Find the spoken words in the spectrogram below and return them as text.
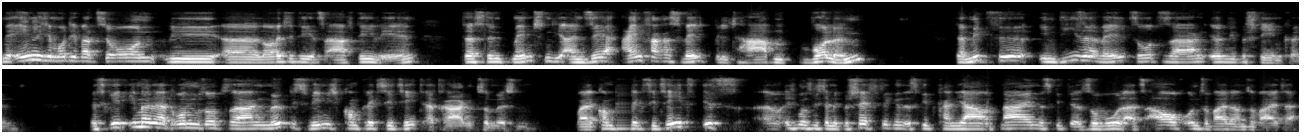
eine ähnliche Motivation wie äh, Leute, die jetzt AfD wählen. Das sind Menschen, die ein sehr einfaches Weltbild haben wollen, damit sie in dieser Welt sozusagen irgendwie bestehen können. Es geht immer darum, sozusagen möglichst wenig Komplexität ertragen zu müssen. Weil Komplexität ist, äh, ich muss mich damit beschäftigen, es gibt kein Ja und Nein, es gibt ja sowohl als auch und so weiter und so weiter.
